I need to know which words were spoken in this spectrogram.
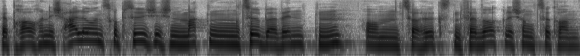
Wir brauchen nicht alle unsere psychischen Macken zu überwinden, um zur höchsten Verwirklichung zu kommen.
